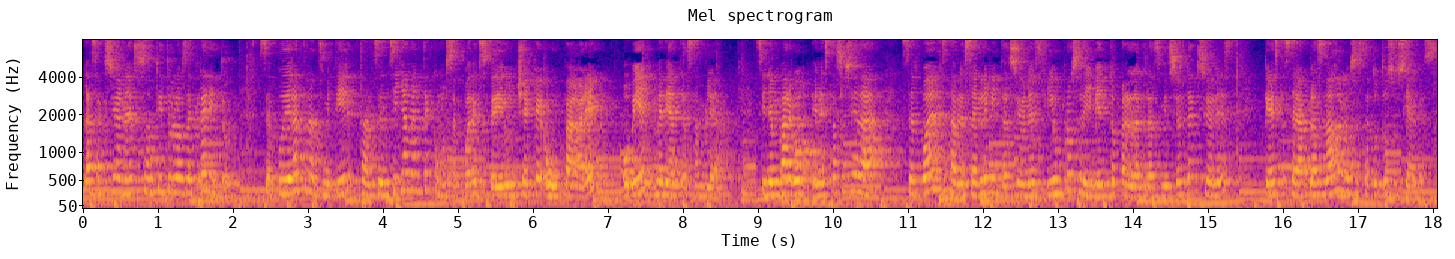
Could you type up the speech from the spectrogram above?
Las acciones son títulos de crédito. Se pudieran transmitir tan sencillamente como se puede expedir un cheque o un pagaré, o bien mediante asamblea. Sin embargo, en esta sociedad se pueden establecer limitaciones y un procedimiento para la transmisión de acciones que éste será plasmado en los estatutos sociales.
